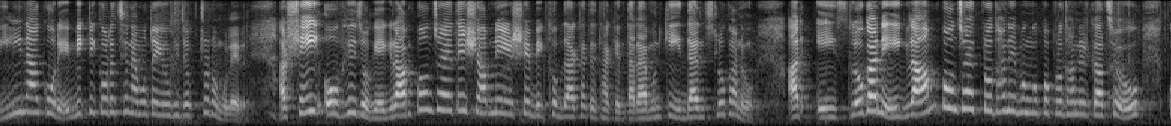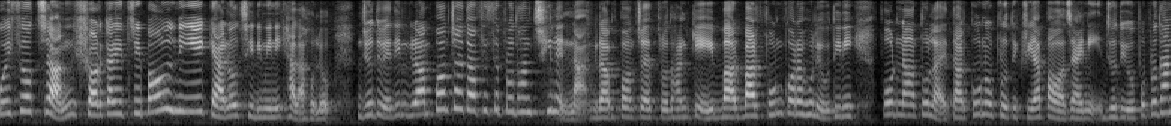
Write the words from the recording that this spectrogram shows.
বিলি না করে বিক্রি করেছেন এমনটাই অভিযোগ তৃণমূলের। আর সেই অভিযোগে গ্রাম পঞ্চায়েতের সামনে এসে বিক্ষোভ দেখাতে থাকেন তারা। এমনকি দেন স্লোগানও। আর এই স্লোগানে গ্রাম পঞ্চায়েত প্রধান এবং উপপ্রধানের কাছেও কৈফিয়ত চান সরকারি ত্রিপল নিয়ে কেন ছিনিমিনি খেলা হলো। যদিও এদিন গ্রাম পঞ্চায়েত অফিসে প্রধান ছিলেন না, গ্রাম পঞ্চায়েত প্রধানকে বারবার ফোন করা হলেও তিনি ফোন না তোলায় তার কোনো প্রতিক্রিয়া পাওয়া যায়নি। যদিও উপপ্রধান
